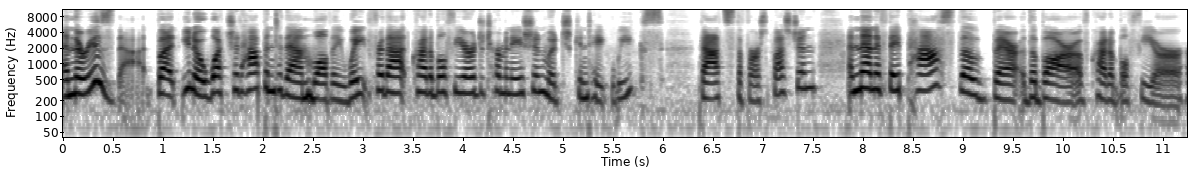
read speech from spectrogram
and there is that. But, you know, what should happen to them while they wait for that credible fear determination, which can take weeks? That's the first question. And then if they pass the bar, the bar of credible fear,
